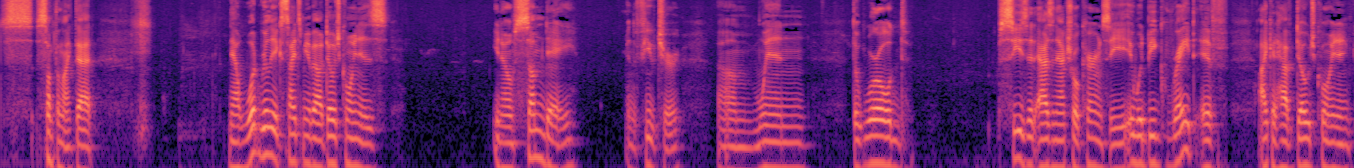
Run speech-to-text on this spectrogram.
something like that. Now, what really excites me about Dogecoin is, you know, someday in the future, um, when the world sees it as an actual currency, it would be great if I could have Dogecoin and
